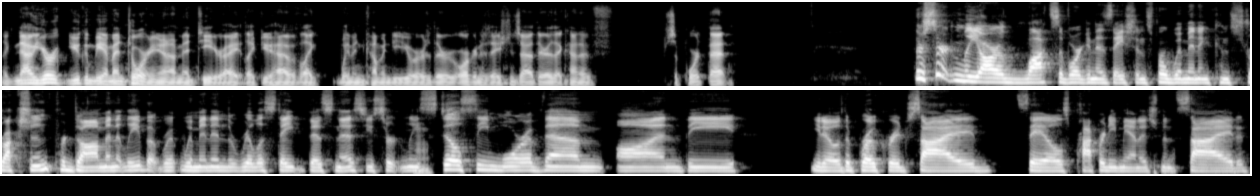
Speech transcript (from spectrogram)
like now you're you can be a mentor and you're not a mentee right? Like do you have like women coming to you or is there organizations out there that kind of support that there certainly are lots of organizations for women in construction, predominantly, but r- women in the real estate business. You certainly mm. still see more of them on the, you know, the brokerage side, sales, property management side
